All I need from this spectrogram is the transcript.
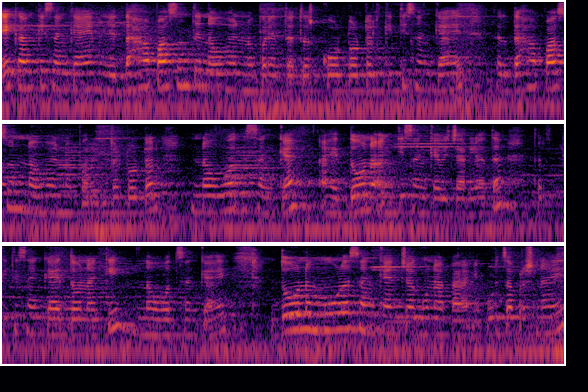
एक अंकी संख्या आहे म्हणजे दहापासून ते नव्याण्णवपर्यंत. तर को टोटल किती संख्या आहे? तर दहापासून नव्याण्णवपर्यंत टोटल नव्वद संख्या आहे. दोन अंकी संख्या विचारल्या होत्या. तर किती संख्या आहेत? दोन अंकी नव्वद संख्या आहे. दोन मूळ संख्यांच्या गुणाकाराने पुढचा प्रश्न आहे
